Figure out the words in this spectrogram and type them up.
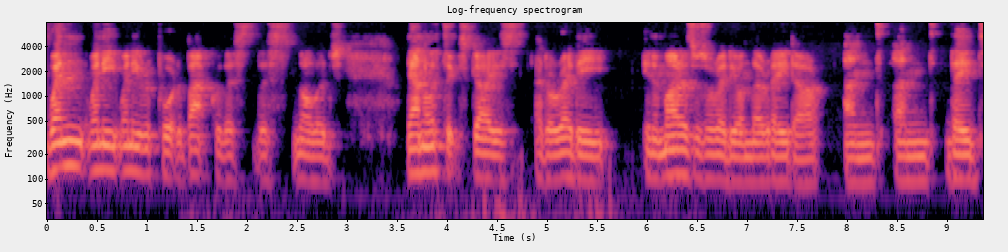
When when he when he reported back with this this knowledge, the analytics guys had already, you know, Mahrez was already on their radar, and and they'd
